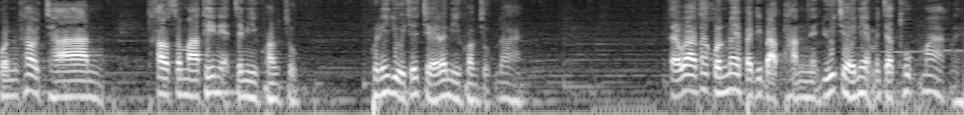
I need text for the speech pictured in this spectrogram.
คนเข้าฌานเข้าสมาธิเนี่ยจะมีความสุขคนนี้อยู่เฉยๆแล้วมีความสุขได้ แต่ว่าถ้าคนไม่ปฏิบัติธรรมเนี่ยอยู่เฉยเนี่ยมันจะทุกข์มากเลย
